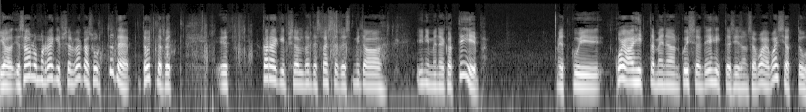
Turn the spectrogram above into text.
Ja, ja Saalomon räägib seal väga suurt tõde, ta ütleb, et, et ta räägib seal nendest asjadest, mida inimene ka teeb, et kui koja ehitamine on, kui issand ei ehita, siis on see vaev asjatu,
